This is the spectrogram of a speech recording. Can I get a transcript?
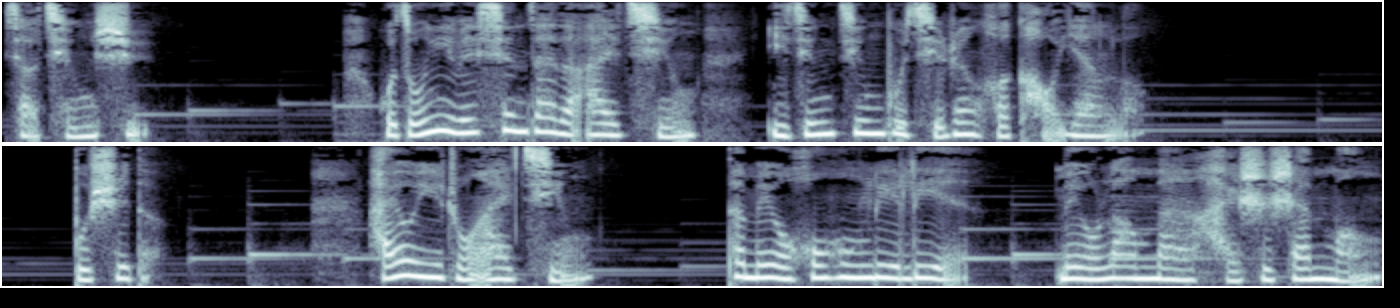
小情绪。我总以为现在的爱情已经经不起任何考验了。不是的，还有一种爱情，它没有轰轰烈烈，没有浪漫海誓山盟，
